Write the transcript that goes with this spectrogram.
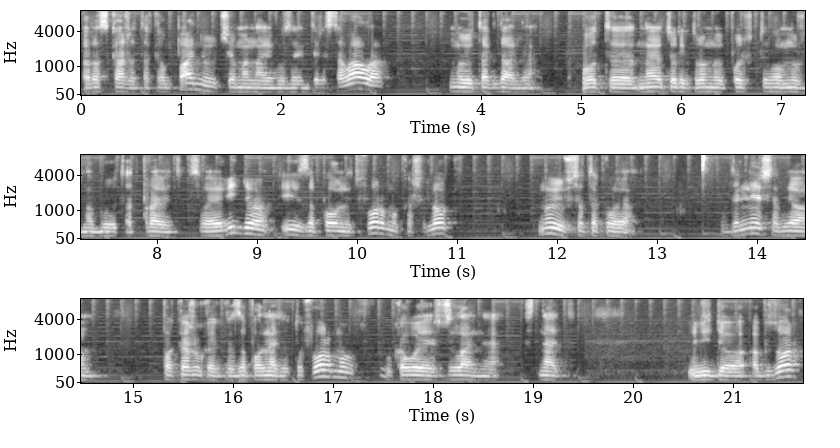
расскажет о компании, чем она его заинтересовала, ну и так далее. Вот э, на эту электронную почту вам нужно будет отправить свое видео и заполнить форму, кошелек, ну и все такое. В дальнейшем я вам покажу, как заполнять эту форму. У кого есть желание снять видеообзор,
